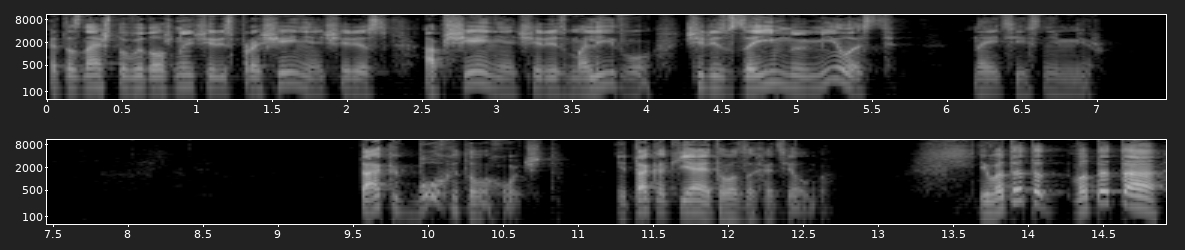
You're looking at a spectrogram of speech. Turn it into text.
Это значит, что вы должны через прощение, через общение, через молитву, через взаимную милость найти с ним мир. Так, как Бог этого хочет, не так, как я этого захотел бы. И вот, это, вот эта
